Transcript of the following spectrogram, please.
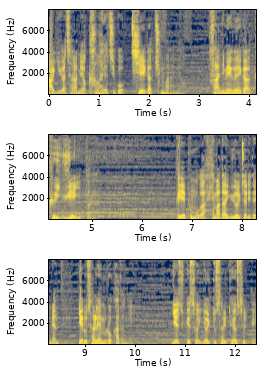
아기가 자라며 강하여지고 지혜가 충만하며 하나님의 은혜가 그 위에 있더라. 그의 부모가 해마다 유월절이 되면 예루살렘으로 가더니 예수께서 열두 살 되었을 때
